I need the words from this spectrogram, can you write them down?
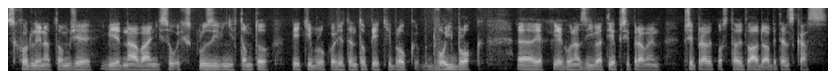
shodli na tom, že vyjednávání jsou exkluzivní v tomto pěti bloku že tento pěti blok, dvojí blok, jak, jak ho nazývat, je připraven připravit, postavit vládu, aby ten zkaz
